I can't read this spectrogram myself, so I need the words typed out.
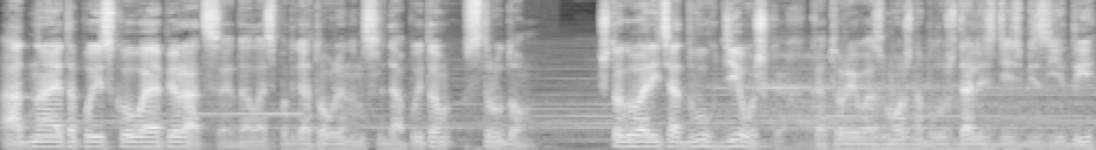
одна эта поисковая операция далась подготовленным следопытам с трудом. Что говорить о двух девушках, которые, возможно, блуждали здесь без еды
